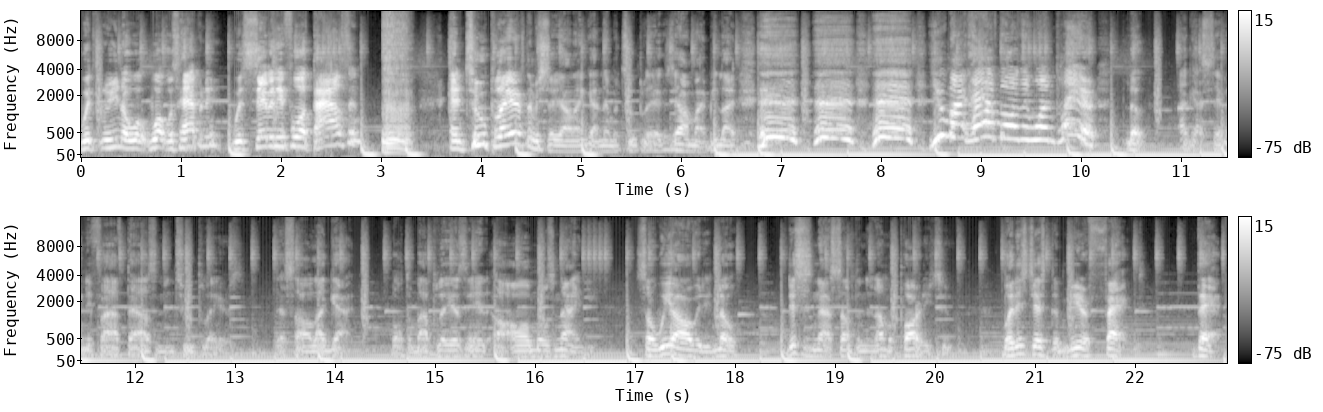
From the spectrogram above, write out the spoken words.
with you know what, what was happening with 74,000 and two players. Let me show y'all I ain't got number two players. Y'all might be like, ah, ah, ah, you might have more than one player. Look, I got 75,000 and two players. That's all I got. Both of my players in are almost 90. So we already know this is not something that I'm a party to. But it's just the mere fact that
